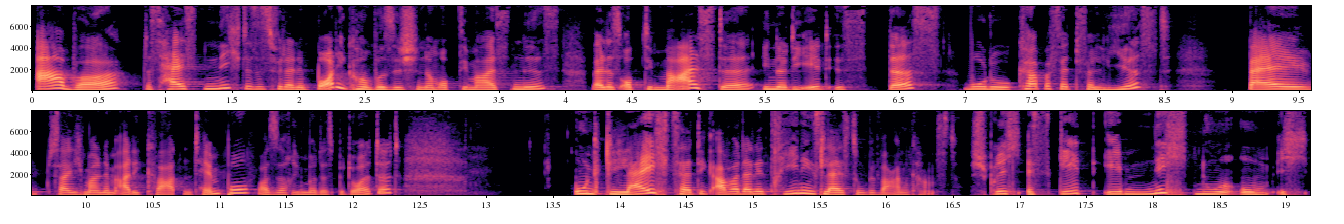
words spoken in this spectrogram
aber das heißt nicht, dass es für deine Body Composition am optimalsten ist, weil das Optimalste in der Diät ist das, wo du Körperfett verlierst bei, sage ich mal, einem adäquaten Tempo, was auch immer das bedeutet und gleichzeitig aber deine Trainingsleistung bewahren kannst. Sprich, es geht eben nicht nur um, ich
